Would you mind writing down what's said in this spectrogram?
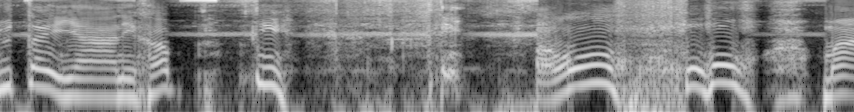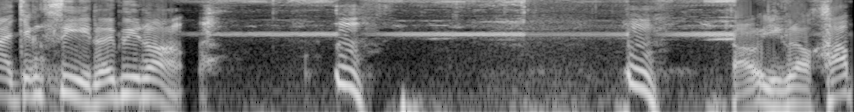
ยู่ใต้ยานี่ครับนี่เอาโอ้มาจังสี่เลยพี่น้องอืมอืมเอาอีกแล้วครับ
